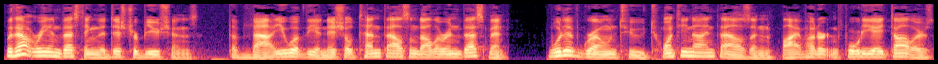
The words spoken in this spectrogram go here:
Without reinvesting the distributions, the value of the initial $10,000 investment would have grown to $29,548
